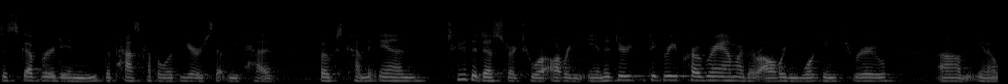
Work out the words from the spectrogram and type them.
discovered in the past couple of years that we've had folks come in to the district who are already in a de- degree program, or they're already working through, um, you know,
